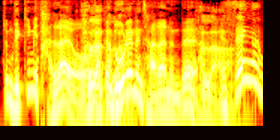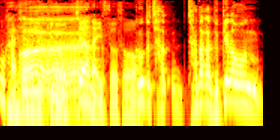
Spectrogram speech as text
좀 느낌이 달라요. 달라, 약간 달라. 노래는 잘하는데 달라. 그냥 쌩하고 가시는 아, 느낌이 예, 없지 예. 않아 있어서 그것도 자, 자다가 늦게 나온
